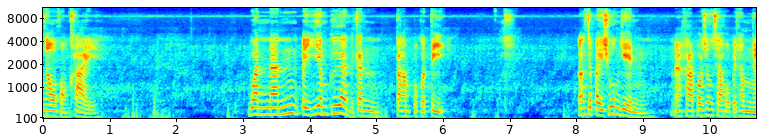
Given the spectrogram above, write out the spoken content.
เงาของใคร วันนั้นไปเยี่ยมเพื่อนกันตามปกติ ต้องจะไปช่วงเย็นนะครับเพราะช่วงเช้าออกไปทำง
